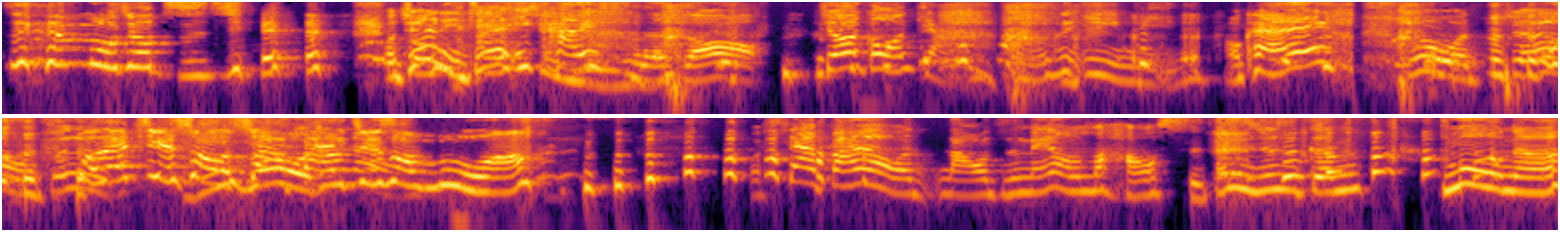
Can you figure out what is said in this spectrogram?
这个幕就直接，我觉得你今天一开始的时候就要跟我讲什么是艺名，OK？因为我觉得我就是我在介绍的时候我就介绍木啊。我下班了，我脑子没有那么好使，但是就是跟木呢，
